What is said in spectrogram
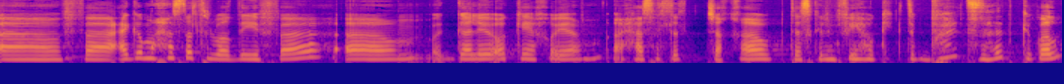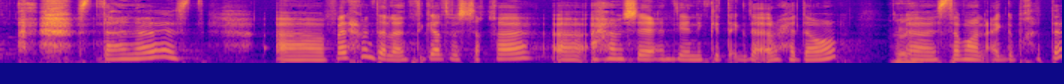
آه، فعقب ما حصلت الوظيفة قال لي okay أخويا حصلت الشقة وبتسكن فيها وكتب صدق والله. استانست. آه، فالحمد لله انتقلت في الشقة. آه، أهم شيء عندي إني كنت أقدر أروح أداوم. إيه. آه، سمان عقب خدته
